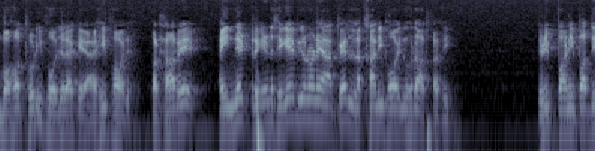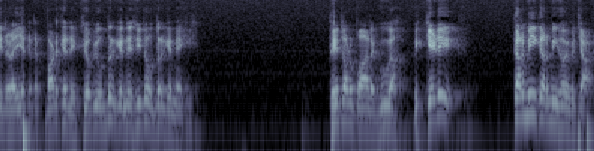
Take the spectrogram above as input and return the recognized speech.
ਬਹੁਤ ਥੋੜੀ ਫੌਜ ਲੈ ਕੇ ਆਇਆ ਸੀ ਫੌਜ, ਪਰ ਸਾਰੇ ਇੰਨੇ ਟ੍ਰੇਨਡ ਸੀਗੇ ਵੀ ਉਹਨਾਂ ਨੇ ਆ ਕੇ ਲੱਖਾਂ ਦੀ ਫੌਜ ਨੂੰ ਹਰਾ ਦਿੱਤਾ ਸੀ। ਜਿਹੜੀ ਪਾਣੀਪਤ ਦੀ ਲੜਾਈ ਹੈ, ਕਿਤੇ ਪੜ੍ਹ ਕੇ ਦੇਖਿਓ ਵੀ ਉਧਰ ਕਿੰਨੇ ਸੀ ਤੇ ਉਧਰ ਕਿੰਨੇ ਸੀ। ਫਿਰ ਤੁਹਾਨੂੰ ਪਤਾ ਲੱਗੂਗਾ ਵੀ ਕਿਹੜੇ ਕਰਮੀ ਕਰਮੀ ਹੋਏ ਵਿਚਾਰ।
